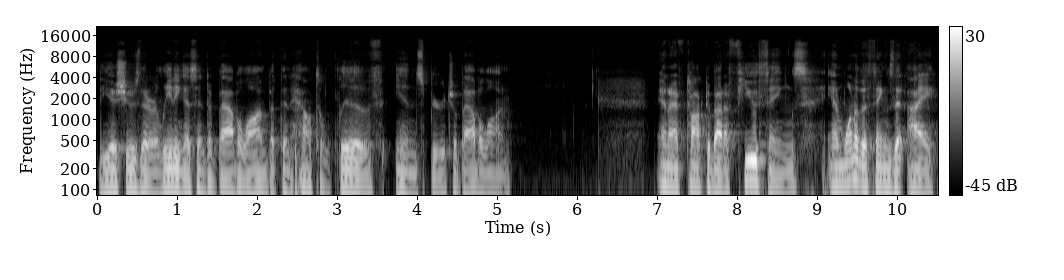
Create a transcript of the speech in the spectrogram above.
the issues that are leading us into Babylon, but then how to live in spiritual Babylon. And I've talked about a few things, and one of the things that I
